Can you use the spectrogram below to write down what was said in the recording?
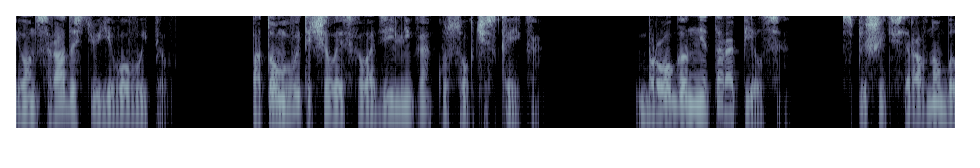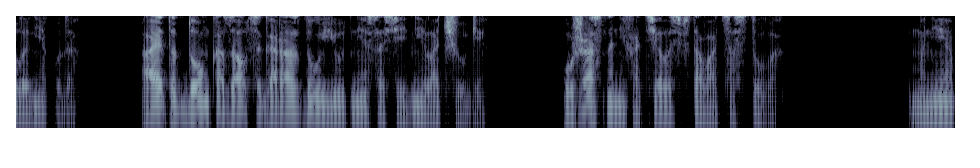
и он с радостью его выпил. Потом вытащила из холодильника кусок чизкейка. Броган не торопился. Спешить все равно было некуда. А этот дом казался гораздо уютнее соседней лачуги. Ужасно не хотелось вставать со стула. «Мне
